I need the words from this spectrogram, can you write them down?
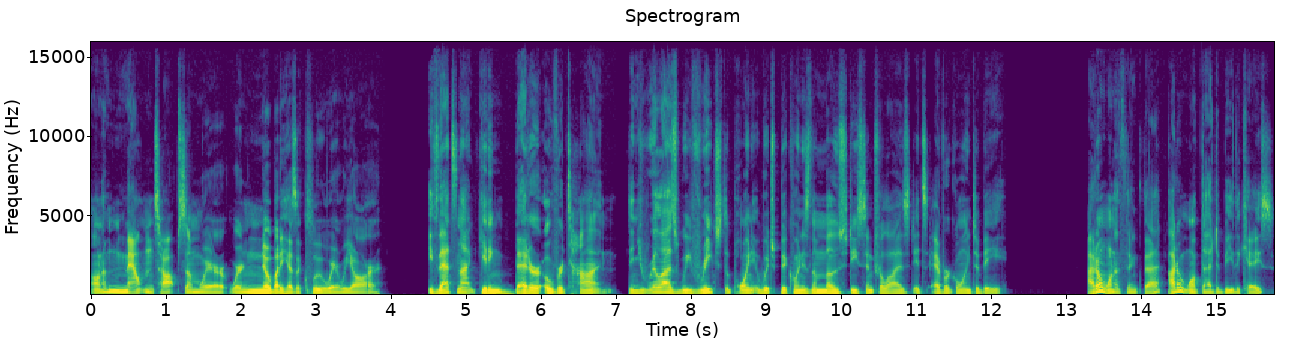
on a mountaintop somewhere where nobody has a clue where we are. If that's not getting better over time, then you realize we've reached the point at which Bitcoin is the most decentralized it's ever going to be. I don't want to think that. I don't want that to be the case.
